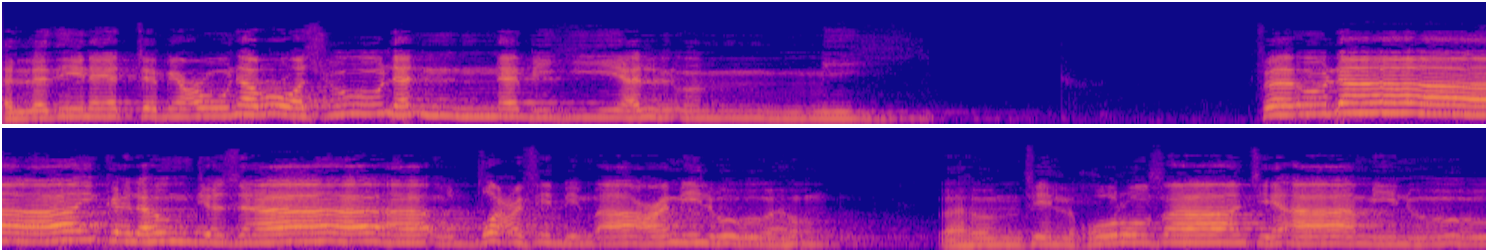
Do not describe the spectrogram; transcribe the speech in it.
الذين يتبعون الرسول النبي الأمي. فأولئك لهم جزاء الضعف بما عملوا وهم وهم في الغرفات آمنون.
